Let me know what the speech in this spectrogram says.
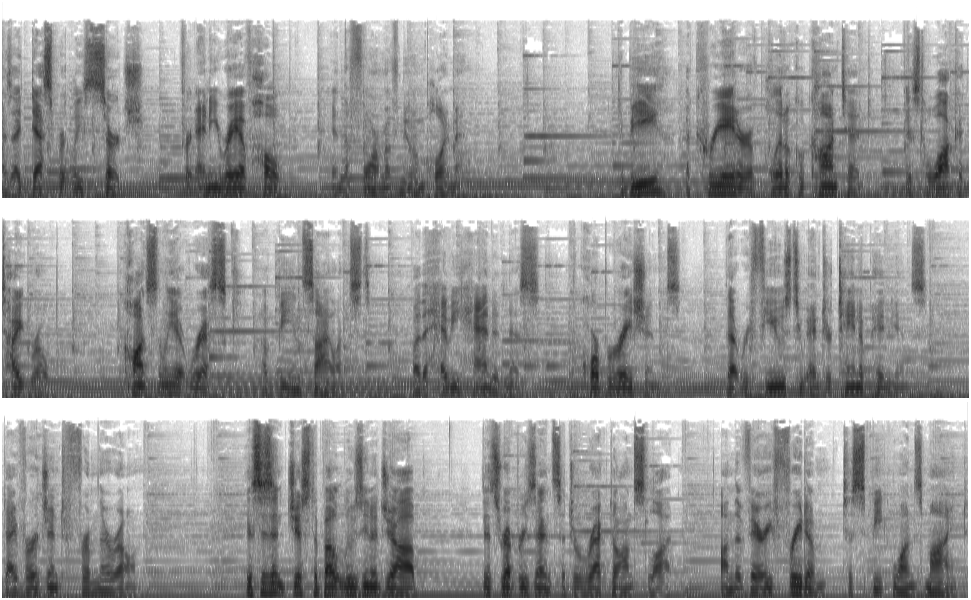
as I desperately search for any ray of hope in the form of new employment. To be a creator of political content is to walk a tightrope, constantly at risk of being silenced by the heavy handedness of corporations that refuse to entertain opinions divergent from their own. This isn't just about losing a job, this represents a direct onslaught on the very freedom to speak one's mind,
